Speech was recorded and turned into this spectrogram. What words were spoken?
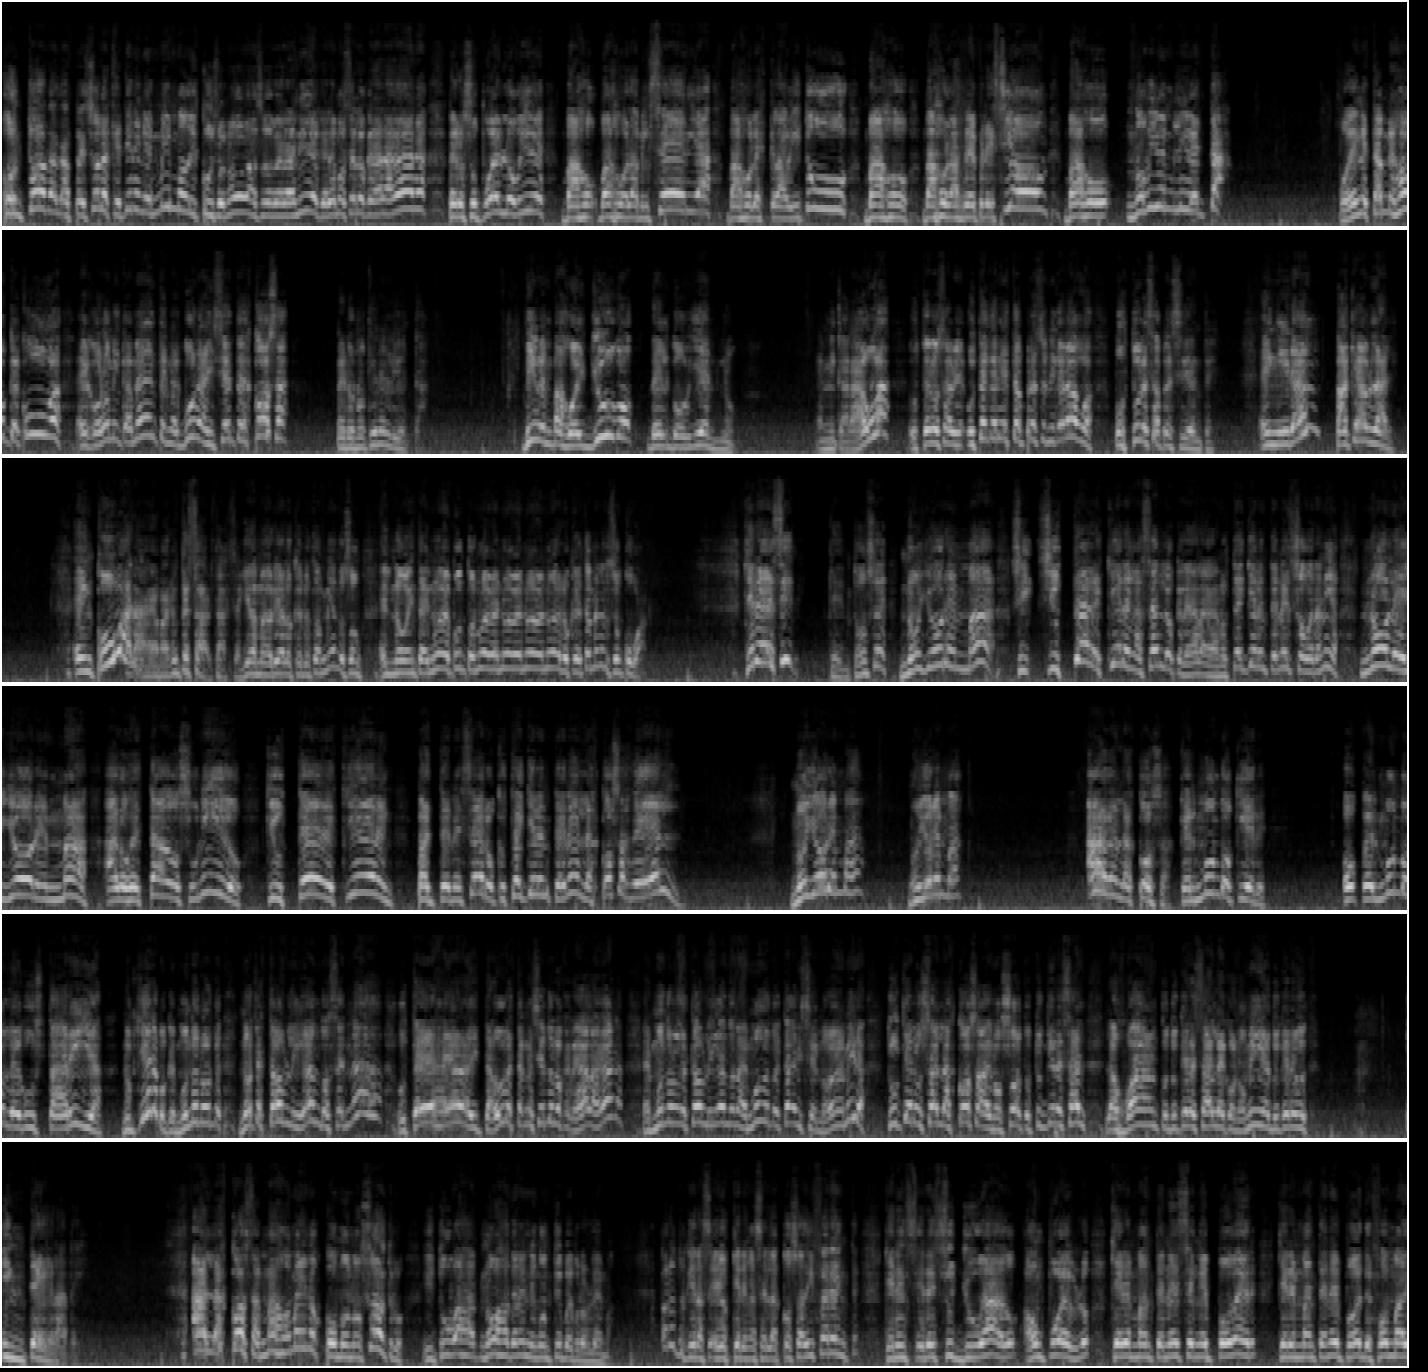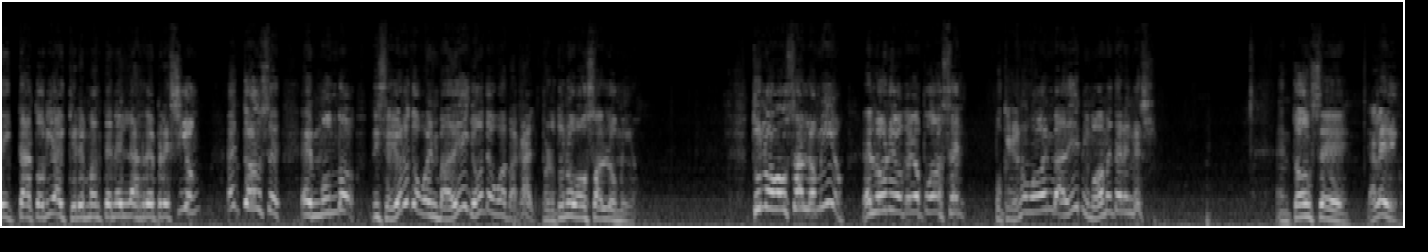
con todas las personas que tienen el mismo discurso, no, la soberanía, queremos hacer lo que da la gana, pero su pueblo vive bajo, bajo la miseria, bajo la esclavitud, bajo, bajo la represión, bajo, no viven libertad. Pueden estar mejor que Cuba económicamente en algunas y ciertas cosas, pero no tienen libertad. Viven bajo el yugo del gobierno. En Nicaragua, usted lo sabía, usted quería estar preso en Nicaragua, postúlese a presidente. En Irán, ¿para qué hablar? En Cuba, para que usted sabe, aquí la mayoría de los que nos están viendo son el 99.9999 de los que están viendo son cubanos. Quiere decir que entonces no lloren más. Si, si ustedes quieren hacer lo que les da la gana, ustedes quieren tener soberanía, no le lloren más a los Estados Unidos que ustedes quieren pertenecer o que ustedes quieren tener las cosas de él. No lloren más, no lloren más. Hagan las cosas que el mundo quiere o que el mundo le gustaría, no quiere, porque el mundo no te, no te está obligando a hacer nada. Ustedes allá, la dictadura, están haciendo lo que les da la gana. El mundo no te está obligando a nada. El mundo te está diciendo, "Eh, mira, tú quieres usar las cosas de nosotros, tú quieres usar los bancos, tú quieres usar la economía, tú quieres. Intégrate. Haz las cosas más o menos como nosotros y tú vas no vas a tener ningún tipo de problema. Pero tú quieres, ellos quieren hacer las cosas diferentes, quieren ser subyugados a un pueblo, quieren mantenerse en el poder, quieren mantener el poder de forma dictatorial, quieren mantener la represión. Entonces el mundo dice, yo no te voy a invadir, yo no te voy a atacar, pero tú no vas a usar lo mío. Tú no vas a usar lo mío, es lo único que yo puedo hacer, porque yo no me voy a invadir ni me voy a meter en eso. Entonces, ya le digo,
